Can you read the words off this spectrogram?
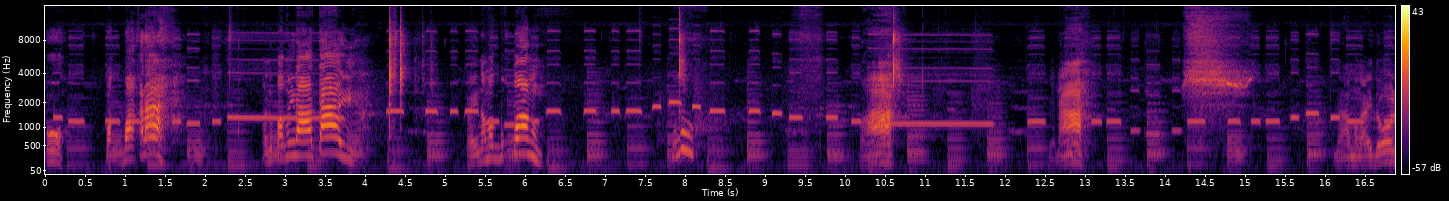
Oh, pakba na! Ano pang inaatay? Kaya na magbukbang. Uh. Ah. Yan na. Na mga idol.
